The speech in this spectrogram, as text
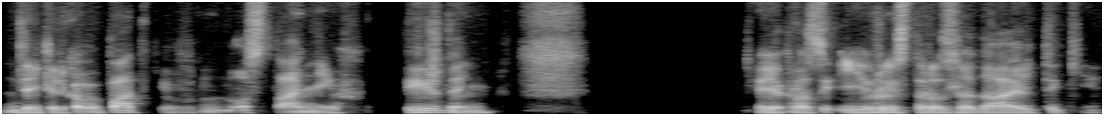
декілька випадків останніх тиждень. Якраз і юристи розглядають такі.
